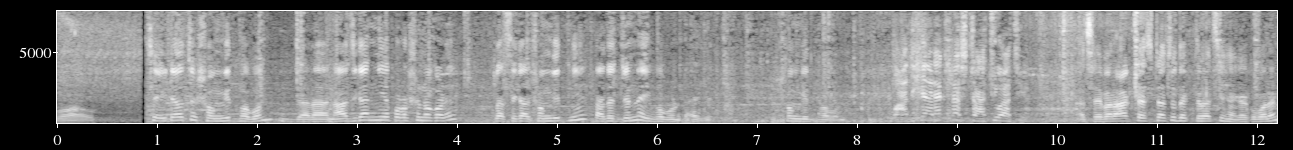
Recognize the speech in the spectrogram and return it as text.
ওয়াও। আচ্ছা এইটা হচ্ছে সংগীত ভবন। যারা নাচ গান নিয়ে পড়াশোনা করে, ক্লাসিক্যাল সংগীত নিয়ে, তাদের জন্য এই ভবনটা সংগীত ভবন। বাঁ দিকে আর একটা স্ট্যাচু আছে। আচ্ছা এবার আরেকটা স্ট্যাচু দেখতে পাচ্ছি। হ্যাঁ কাকু বলেন।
